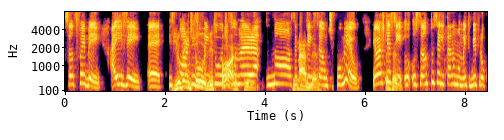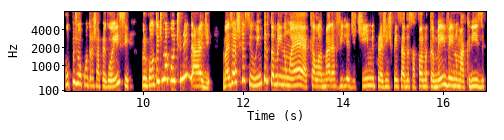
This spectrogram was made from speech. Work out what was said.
Santos foi bem. Aí vem é, esporte, Juventude, juventude, esporte. Nossa, Nada. que tensão. Tipo, meu, eu acho que é. assim, o, o Santos, ele tá no momento, me preocupa o jogo contra a Chapecoense por conta de uma continuidade. Mas eu acho que assim, o Inter também não é aquela maravilha de time pra gente pensar dessa forma, também vem numa crise.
